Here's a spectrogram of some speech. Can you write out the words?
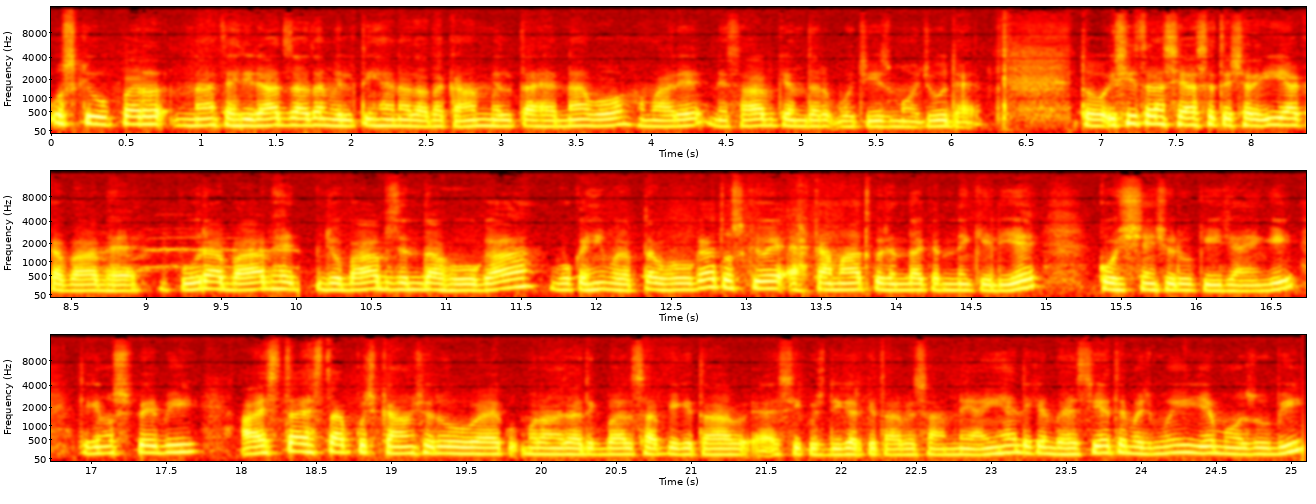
اس کے اوپر نہ تحریرات زیادہ ملتی ہیں، نہ زیادہ کام ملتا ہے، نہ وہ ہمارے نصاب کے اندر وہ چیز موجود ہے۔ تو اسی طرح سیاست شرعیہ کا باب ہے۔ پورا باب ہے، جو باب زندہ ہوگا، وہ کہیں مرتب ہوگا، تو اس کے احکامات کو زندہ کرنے کے لیے کوششیں شروع کی جائیں گی۔ لیکن اس پہ بھی آہستہ آہستہ اب کچھ کام شروع ہوا ہے۔ مولانا زاد اقبال صاحب کی کتاب، ایسی کچھ دیگر کتابیں سامنے آئی ہیں، لیکن بحثیت مجموعی یہ موضوع بھی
